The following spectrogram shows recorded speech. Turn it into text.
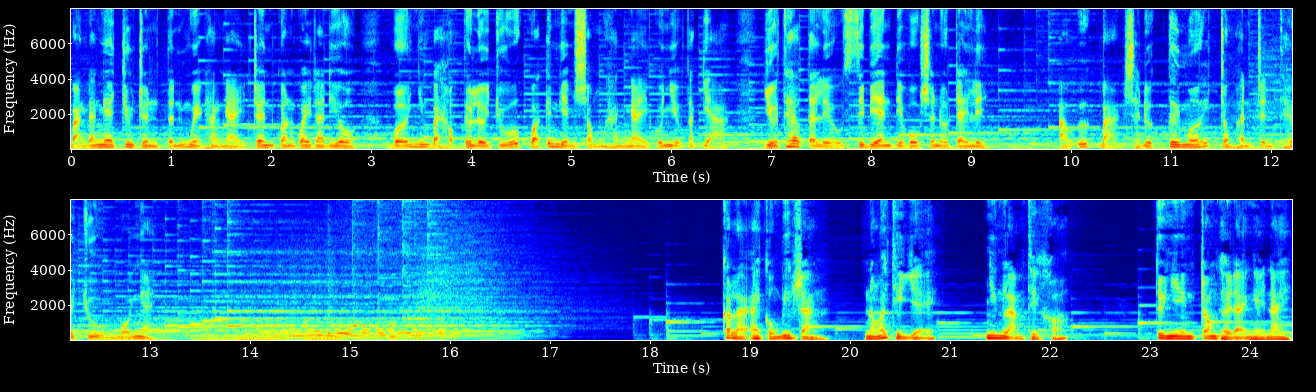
bạn đang nghe chương trình tỉnh nguyện hàng ngày trên quanh quay radio với những bài học từ lời Chúa qua kinh nghiệm sống hàng ngày của nhiều tác giả dựa theo tài liệu CBN Devotional Daily. Ao ước bạn sẽ được tươi mới trong hành trình theo Chúa mỗi ngày. Có lẽ ai cũng biết rằng nói thì dễ nhưng làm thì khó. Tuy nhiên trong thời đại ngày nay,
